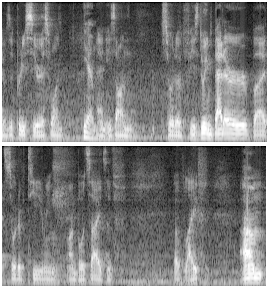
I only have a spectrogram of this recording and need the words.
it was a pretty serious one. Yeah. And he's on, sort of, he's doing better, but sort of teetering on both sides of, of life. Um,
